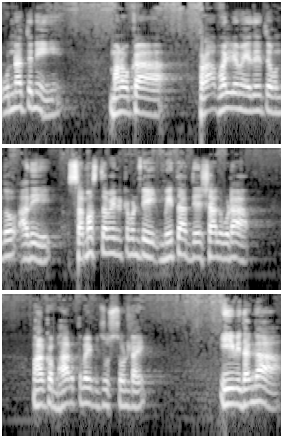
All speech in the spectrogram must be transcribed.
ఉన్నతిని మన ఒక ప్రాబల్యం ఏదైతే ఉందో అది సమస్తమైనటువంటి మిగతా దేశాలు కూడా మన యొక్క భారత్ వైపు చూస్తుంటాయి. ఈ విధంగా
